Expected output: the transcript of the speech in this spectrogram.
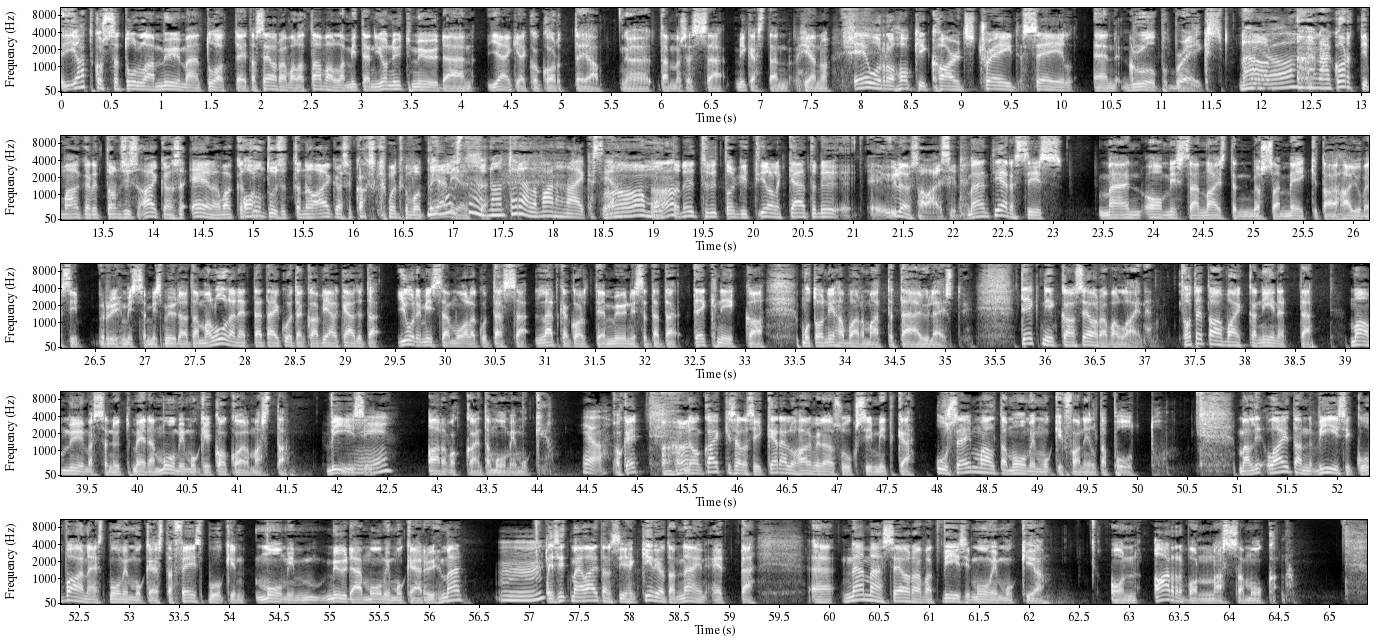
Jatkossa tullaan myymään tuotteita seuraavalla tavalla, miten jo nyt myydään jääkiekkokortteja ö, tämmöisessä, mikäs tämän hieno, Euro Hockey Cards Trade Sale and Group Breaks. Nämä, on, nämä korttimaakarit on siis aikansa eellä, vaikka On. tuntuisi, että ne on aikansa 20 vuotta Niin jäljessä. musta ne on todella vanhanaikaisia. No, mutta nyt, nyt onkin tilanne kääntynyt ylösalaisin. Mä en tiedä siis, mä en ole missään naisten jossain meikki- tai hajuvesiryhmissä, missä myydään tätä. Mä luulen, että tätä ei kuitenkaan vielä käytetä juuri missään muualla kuin tässä lätkäkorttien myynnissä tätä tekniikkaa, mutta on ihan varma, että tämä yleistyy. Tekniikka on seuraavanlainen. Otetaan vaikka niin, että mä oon myymässä nyt meidän muumimukikokoelmasta viisi Niin. arvokkainta muumimukia. Joo. Okei? Okay? Ne on kaikki sellaisia keräilyharvinaisuuksia, mitkä useimmalta muumimukifanilta puuttuu. Mä laitan viisi kuvaa näistä muumimukeista Facebookin muumin, myydään muumimukeja ryhmään. Mm. Ja sitten mä laitan siihen, kirjoitan näin, että äh, nämä seuraavat viisi muumimukia on arvonnassa mukana.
